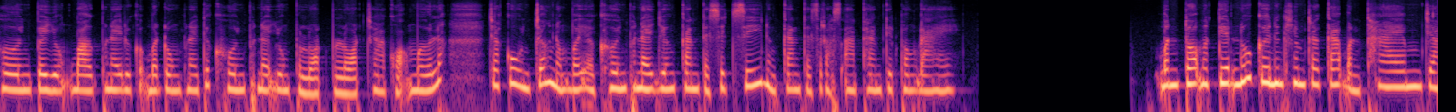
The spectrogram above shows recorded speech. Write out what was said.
ឃើញពេលយើងបើកភ្នែកឬក៏បិទរោមភ្នែកទៅឃើញភ្នែកយើងប្រឡាត់ប្រឡាត់ចាក្រក់មើលចាគូអញ្ចឹងដើម្បីឲ្យឃើញភ្នែកយើងកាន់តែសិចស៊ីនិងកាន់តែស្រស់ស្អាតថែមទៀតផងដែរ បន្ទាប់មកទៀតនោះគឺនឹងខ្ញុំត្រូវការបន្ថែមចា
